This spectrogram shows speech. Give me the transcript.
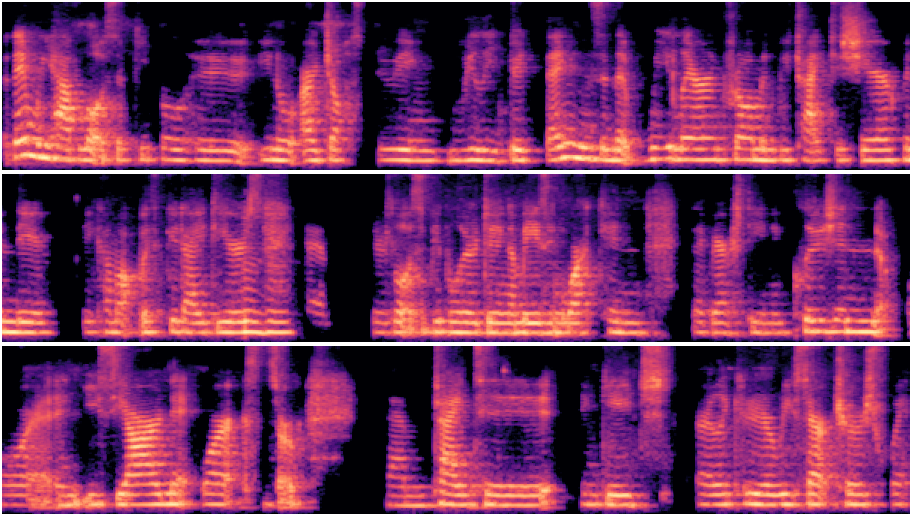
but then we have lots of people who you know are just doing really good things and that we learn from and we try to share when they they come up with good ideas mm-hmm. um, there's lots of people who are doing amazing work in diversity and inclusion or in ECR networks and sort of um, trying to engage early career researchers with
